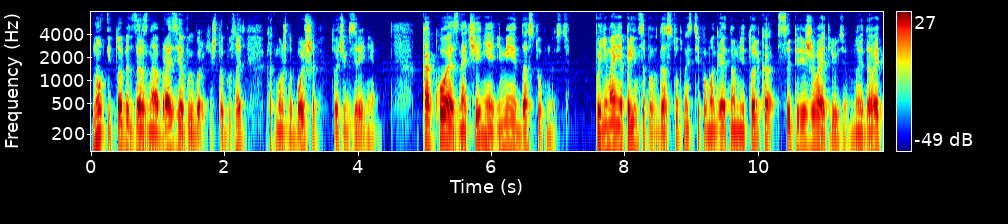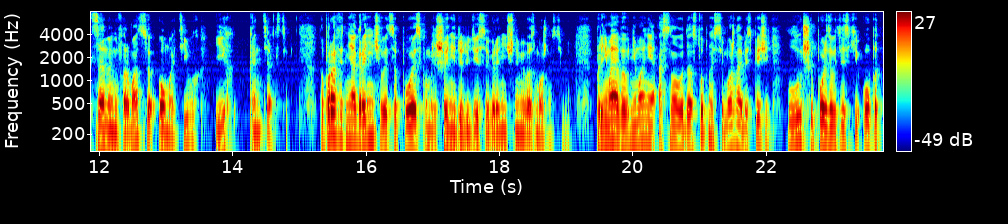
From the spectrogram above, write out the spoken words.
Ну и топят за разнообразие выборки, чтобы узнать как можно больше точек зрения. Какое значение имеет доступность? Понимание принципов доступности помогает нам не только сопереживать людям, но и давать ценную информацию о мотивах и их контексте. Но профит не ограничивается поиском решений для людей с ограниченными возможностями. Принимая во внимание основы доступности, можно обеспечить лучший пользовательский опыт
